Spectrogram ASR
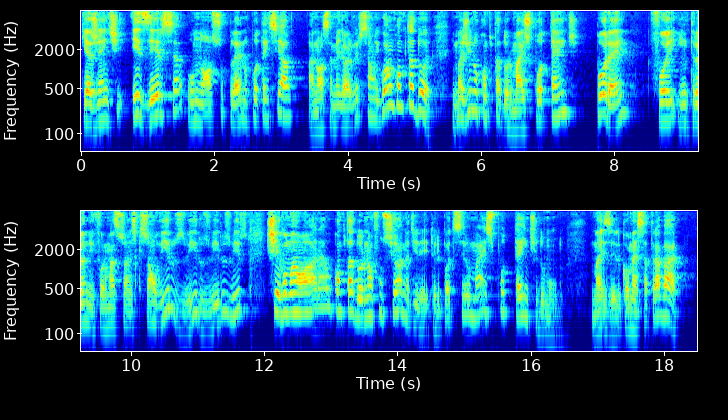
que a gente exerça o nosso pleno potencial, a nossa melhor versão, igual um computador. Imagina um computador mais potente, porém foi entrando informações que são vírus, vírus, vírus, vírus. Chega uma hora, o computador não funciona direito. Ele pode ser o mais potente do mundo, mas ele começa a travar.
